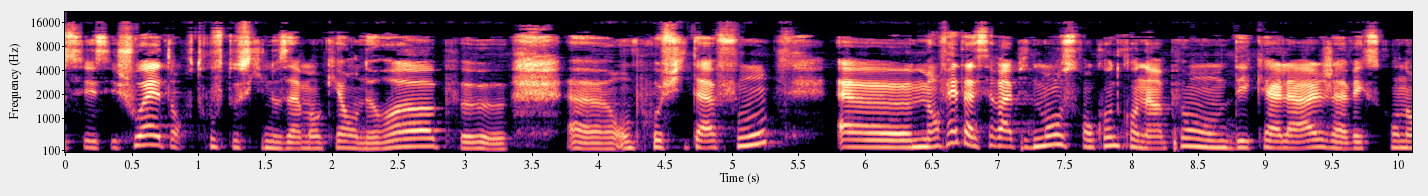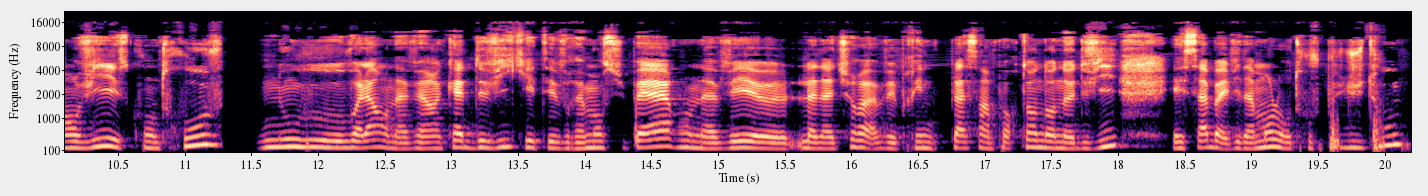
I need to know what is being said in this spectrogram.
c'est chouette, on retrouve tout ce qui nous a manqué en Europe, on profite à fond. Euh, mais en fait, assez rapidement, on se rend compte qu'on est un peu en décalage avec ce qu'on a envie et ce qu'on trouve. Nous, voilà, on avait un cadre de vie qui était vraiment super. On avait, euh, la nature avait pris une place importante dans notre vie, et ça, bah évidemment, on le retrouve plus du tout.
